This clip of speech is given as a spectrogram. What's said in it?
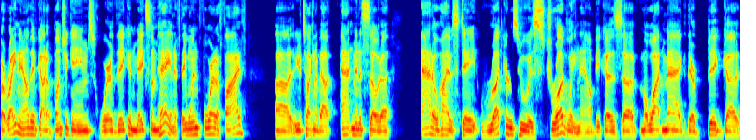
But right now they've got a bunch of games where they can make some hay, and if they win four out of five, uh, you're talking about at Minnesota, at Ohio State, Rutgers, who is struggling now because uh, Mawot Mag, their big uh,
